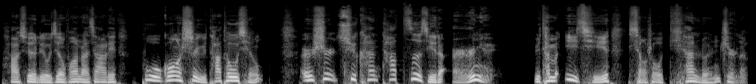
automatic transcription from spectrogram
他去柳静芳的家里，不光是与她偷情，而是去看他自己的儿女，与他们一起享受天伦之乐。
